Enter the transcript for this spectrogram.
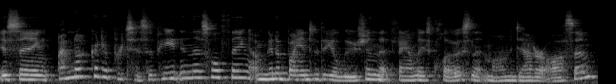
is saying, I'm not going to participate in this whole thing. I'm going to buy into the illusion that family's close and that mom and dad are awesome.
